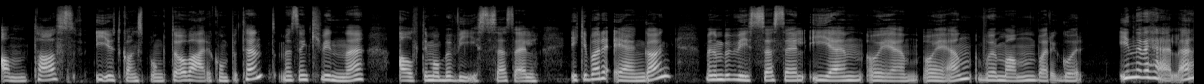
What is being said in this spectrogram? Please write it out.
antas i utgangspunktet å være kompetent, mens en kvinne alltid må bevise seg selv. Ikke bare én gang, men hun bevise seg selv igjen og igjen og igjen, hvor mannen bare går inn i det hele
